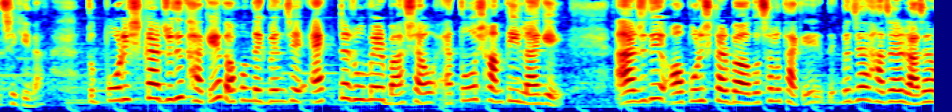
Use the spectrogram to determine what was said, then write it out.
আছে কি না তো পরিষ্কার যদি থাকে, তখন দেখবেন যে একটা রুমের বাসাও এত শান্তি লাগে। আর যদি অপরিষ্কার বা অগোছালো থাকে, দেখবেন যে হাজার রাজার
